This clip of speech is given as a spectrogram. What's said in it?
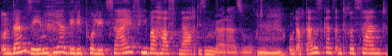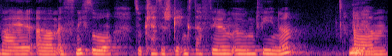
und dann sehen wir, wie die Polizei fieberhaft nach diesem Mörder sucht. Mhm. Und auch das ist ganz interessant, weil ähm, es ist nicht so, so klassisch Gangsterfilm irgendwie, ne? Nee, ähm,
